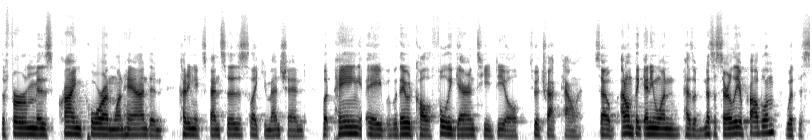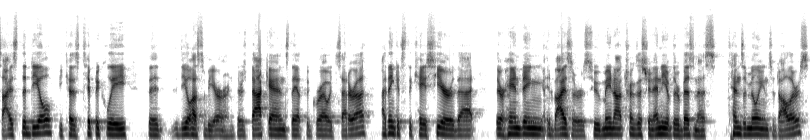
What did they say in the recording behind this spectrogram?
The firm is crying poor on one hand and cutting expenses, like you mentioned, but paying a what they would call a fully guaranteed deal to attract talent. So I don't think anyone has a, necessarily a problem with the size of the deal because typically the, deal has to be earned. There's back ends, they have to grow, et cetera. I think it's the case here that they're handing advisors who may not transition any of their business tens of millions of dollars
